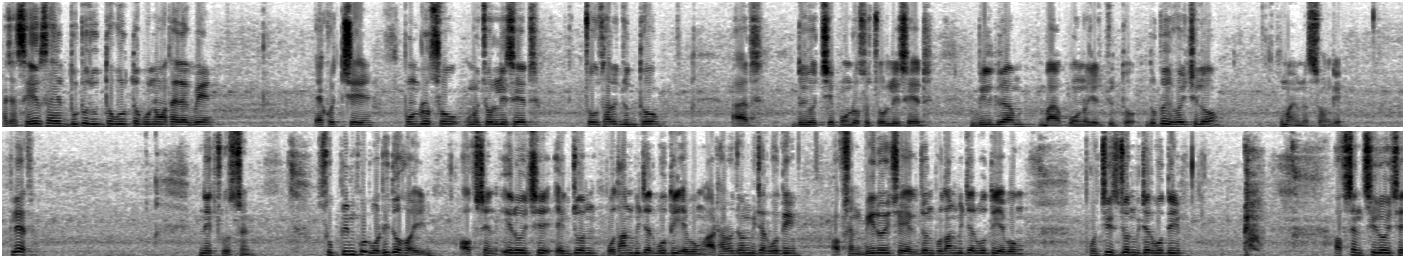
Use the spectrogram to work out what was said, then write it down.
আচ্ছা শেরশাহের দুটো যুদ্ধ গুরুত্বপূর্ণ মাথায় রাখবে। এক হচ্ছে পনেরোশো উনচল্লিশের চৌসারের যুদ্ধ, আর দুই হচ্ছে পনেরোশো চল্লিশের বিলগ্রাম বা কৌনজের যুদ্ধ। দুটোই হয়েছিল হুমায়ুনের সঙ্গে। Clear next question supreme court গঠিত হয়, অপশান এ রয়েছে একজন প্রধান বিচারপতি এবং আঠারো জন বিচারপতি, অপশান বি রয়েছে একজন প্রধান বিচারপতি এবং পঁচিশ জন বিচারপতি, অপশান সি রয়েছে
